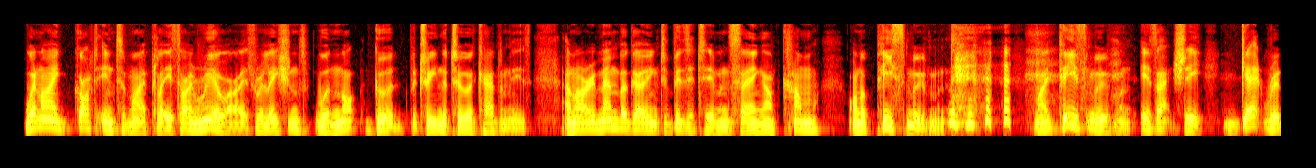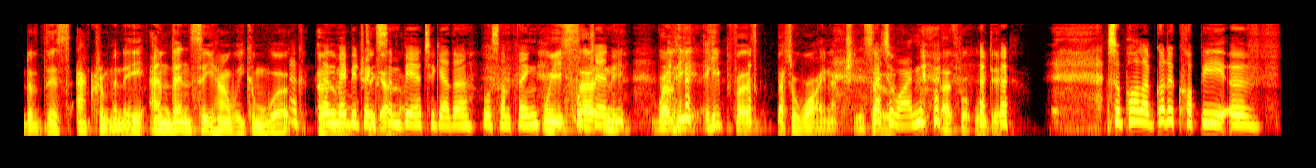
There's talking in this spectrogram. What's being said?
when I got into my place, I realized relations were not good between the two academies. And I remember going to visit him and saying, I've come on a peace movement. my peace movement is actually get rid of this acrimony and then see how we can work. Um, and maybe drink together. some beer together or something. We certainly, well, he, he prefers better wine, actually. So better wine. that's what we did. So, Paul, I've got a copy of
